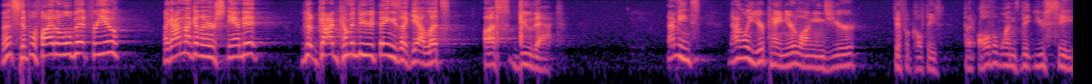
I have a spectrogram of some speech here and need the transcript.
Let's simplify it a little bit for you. Like, I'm not going to understand it. God, come and do your thing. He's like, yeah, let's us do that. That means not only your pain, your longings, your difficulties, but all the ones that you see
